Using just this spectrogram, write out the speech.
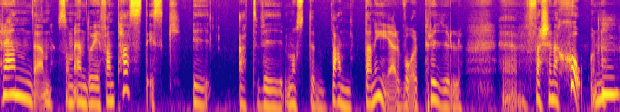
trenden som ändå är fantastisk i att vi måste banta ner vår prylfascination.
